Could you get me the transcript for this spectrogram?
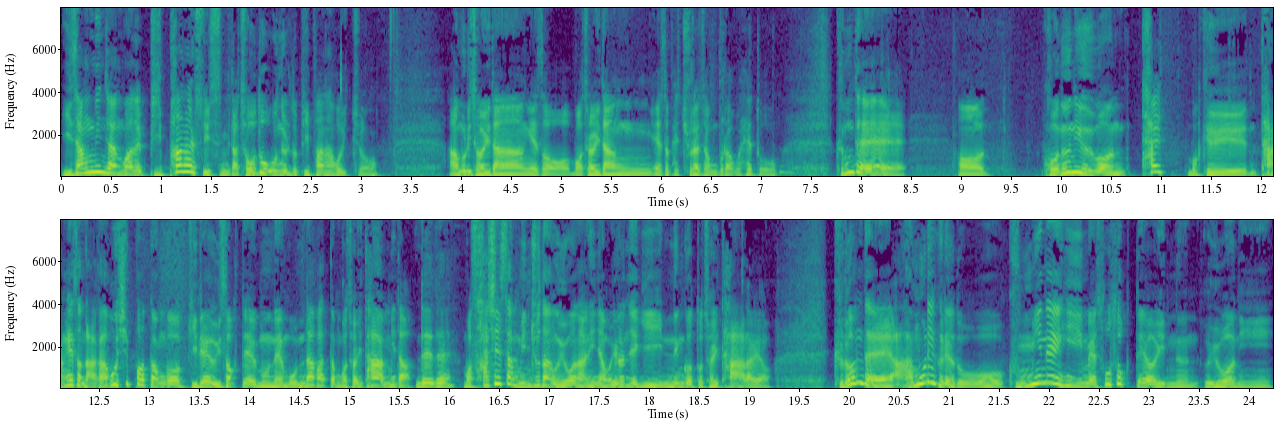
이상민 장관을 비판할 수 있습니다. 저도 오늘도 비판하고 있죠. 아무리 저희 당에서 뭐 저희 당에서 배출한 정부라고 해도 근데 어 권은희 의원 탈 뭐 그 당에서 나가고 싶었던 거 비례 의석 때문에 못 나갔던 거 저희 다 압니다. 네네. 뭐 사실상 민주당 의원 아니냐 뭐 이런 얘기 있는 것도 저희 다 알아요. 그런데 아무리 그래도 국민의힘에 소속되어 있는 의원이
